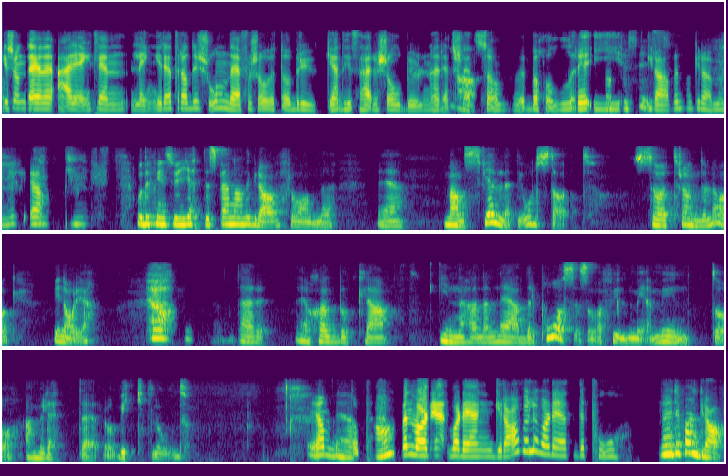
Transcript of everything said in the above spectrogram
Det som det är egentligen en längre tradition det för så vidt att bruka dessa här skjoldbulorna rätt ja. som behållare i ja, graven och gravurner. Ja. Och det finns ju en jättespännande grav från eh, Mansfjället i Olstad, Sör-Tröndelag i Norge. Ja. Där en sköldbuckla innehöll en läderpåse som var fylld med mynt och amuletter och viktlod. Ja, ja. Men var det, var det en grav eller var det ett depå? Nej, det var en grav.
